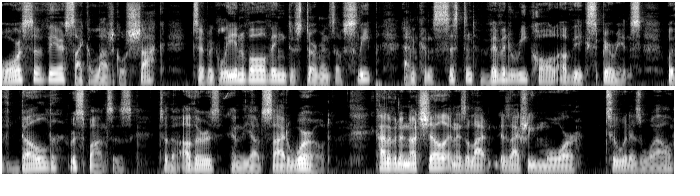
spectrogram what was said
or severe psychological shock typically involving disturbance of sleep and consistent vivid recall of the experience with dulled responses to the others and the outside world. Kind of in a nutshell, and there's a lot, there's actually more to it as well.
